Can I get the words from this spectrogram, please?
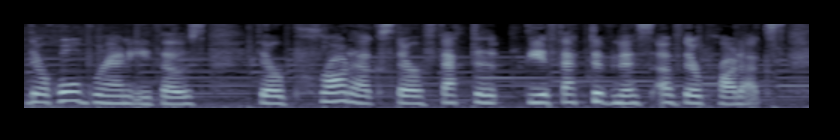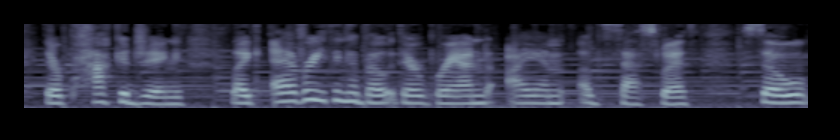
their whole brand ethos, their products, their effective the effectiveness of their products, their packaging, like everything about their brand I am obsessed with. So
